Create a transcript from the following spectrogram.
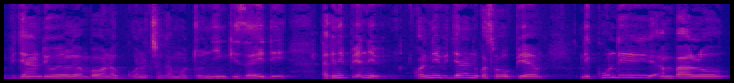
Vijana ndio wale ambao wana, wana changamoto nyingi zaidi. Lakini pia ni kwa nini vijana? Ni kwa sababu pia ni kundi ambalo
